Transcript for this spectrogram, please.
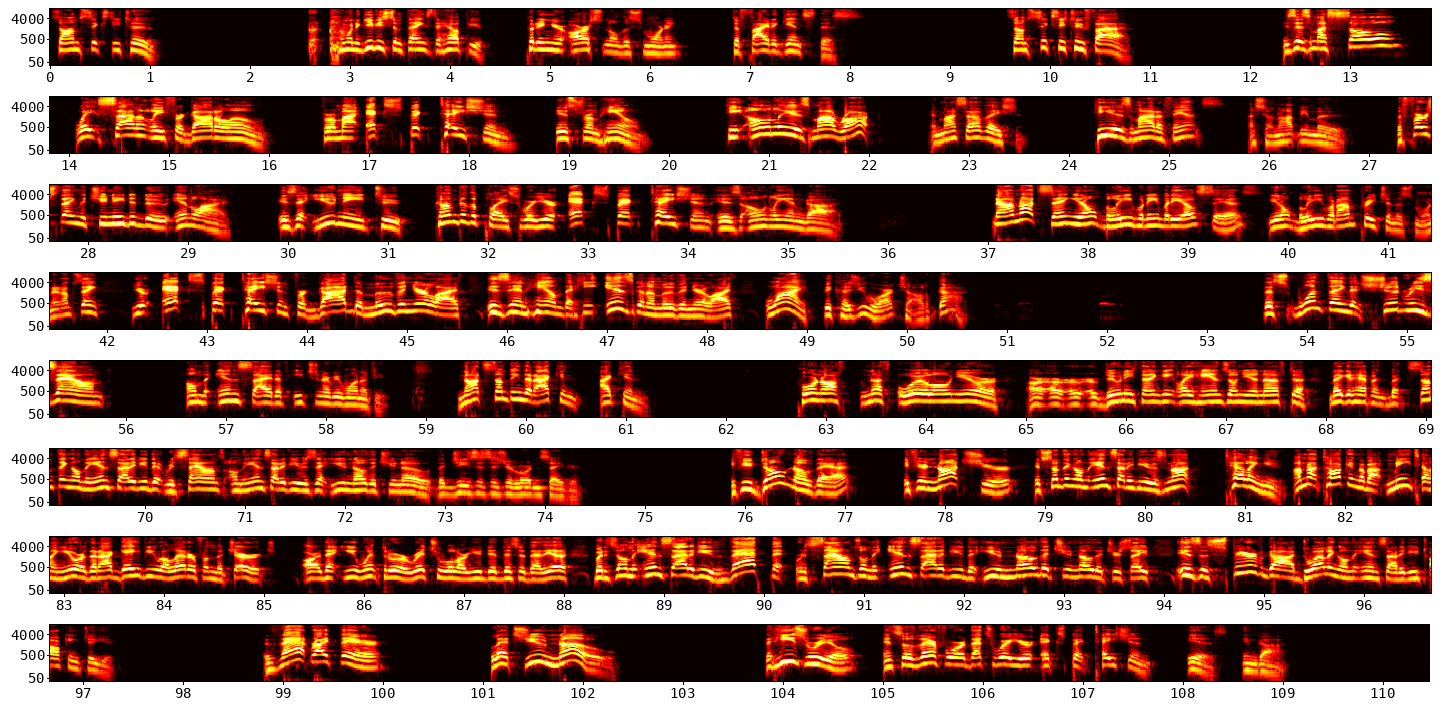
Psalm 62. I'm going to give you some things to help you put in your arsenal this morning to fight against this. Psalm 62 5. He says, My soul waits silently for God alone, for my expectation is from Him. He only is my rock and my salvation. He is my defense. I shall not be moved. The first thing that you need to do in life is that you need to come to the place where your expectation is only in God. Now, I'm not saying you don't believe what anybody else says. You don't believe what I'm preaching this morning. I'm saying your expectation for God to move in your life is in Him, that He is going to move in your life. Why? Because you are a child of God. There's one thing that should resound on the inside of each and every one of you. Not something that I can I can pouring off enough oil on you or, or, or, or, do anything, can't lay hands on you enough to make it happen. But something on the inside of you that resounds on the inside of you is that you know that you know that Jesus is your Lord and Savior. If you don't know that, if you're not sure, if something on the inside of you is not telling you, I'm not talking about me telling you or that I gave you a letter from the church or that you went through a ritual or you did this or that or the other, but it's on the inside of you. That that resounds on the inside of you that you know that you know that you're saved is the Spirit of God dwelling on the inside of you, talking to you. That right there lets you know that He's real, and so therefore that's where your expectation is in God.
